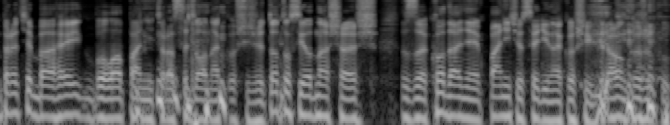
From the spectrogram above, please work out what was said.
pre teba, hej, bola pani, ktorá sedela na koši, že toto si odnášaš z kodane, pani, čo sedí na koši v drahom kožuchu.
